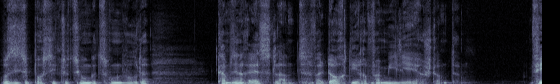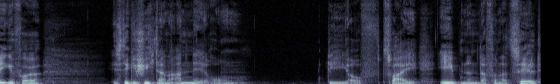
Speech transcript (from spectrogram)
wo sie zur Prostitution gezwungen wurde, kam sie nach Estland, weil dort ihre Familie herstammte. Fegefeuer ist die Geschichte einer Annäherung, die auf zwei Ebenen davon erzählt,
